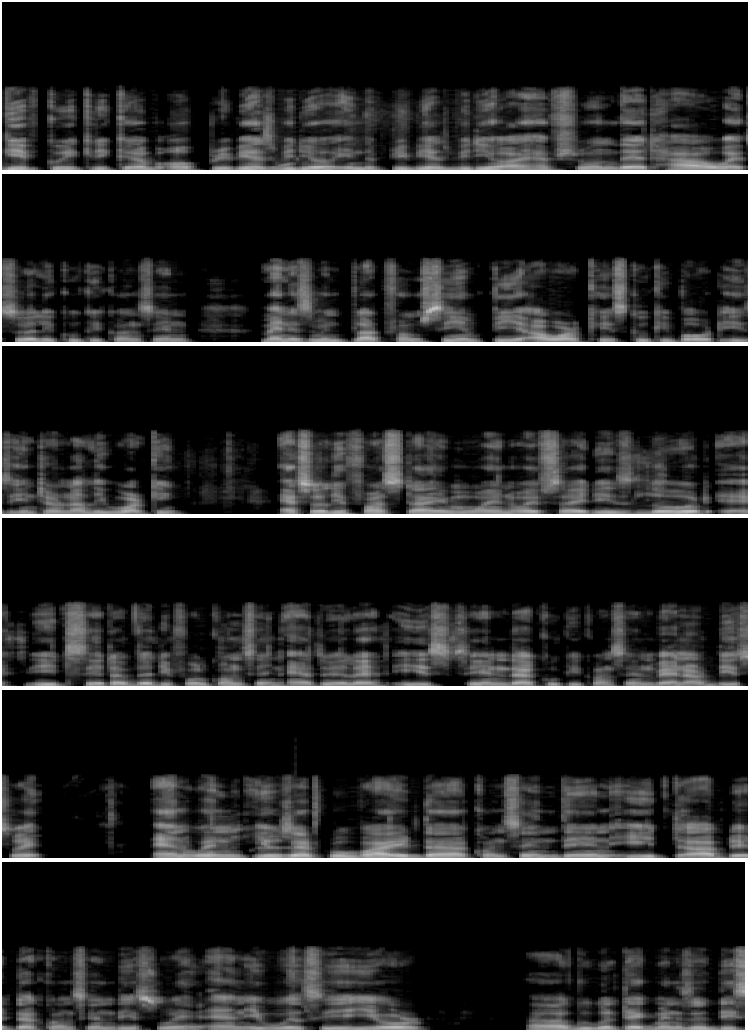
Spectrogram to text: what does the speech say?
give quick recap of previous video in the previous video i have shown that how actually cookie consent management platform cmp our case cookie bot is internally working actually first time when website is load it set up the default consent as well as is send the cookie consent banner this way. And when user provide the consent then it update the consent this way and you will see your uh, google tag manager this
